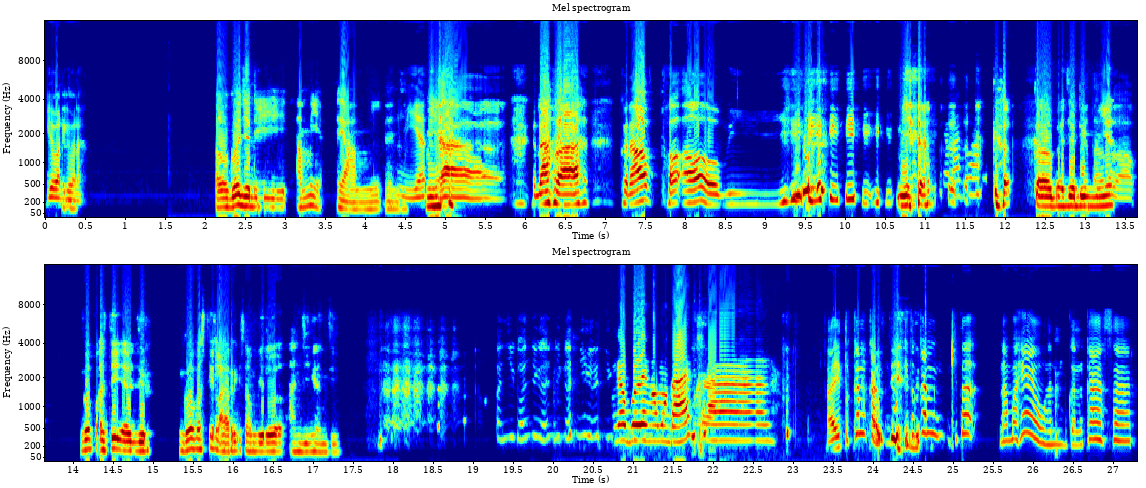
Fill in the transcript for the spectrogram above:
Gimana gimana? Kalau gue jadi Ami ya? Ya Ami anjing. Mia. Mia. Ya. Kenapa? Kenapa? Oh, Mi. Mia. Kalau gue jadi Mia, gue pasti anjir. Gue pasti lari sambil anjing-anjing. Anjing anjing anjing anjing anjing. nggak boleh ngomong kasar. Nah, itu kan kan itu kan kita nama hewan bukan kasar.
